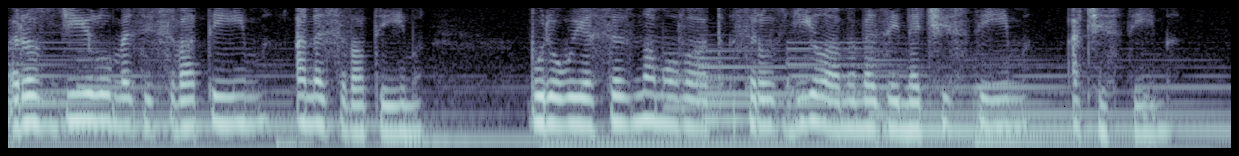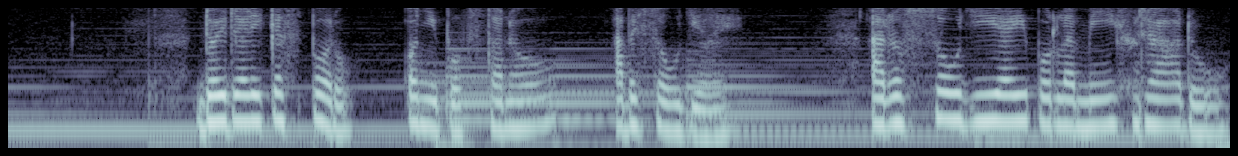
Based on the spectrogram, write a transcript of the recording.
rozdílu mezi svatým a nesvatým. Budou je seznamovat s rozdílem mezi nečistým a čistým. Dojde-li ke sporu, oni povstanou, aby soudili a rozsoudí jej podle mých řádů.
